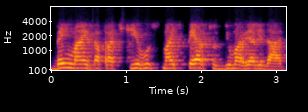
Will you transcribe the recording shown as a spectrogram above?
bem mais atrativos, mais perto de uma realidade.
